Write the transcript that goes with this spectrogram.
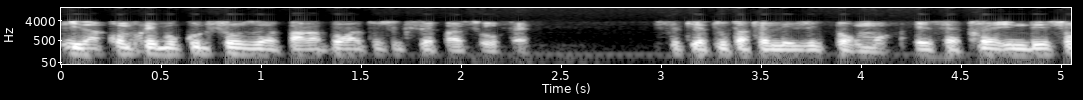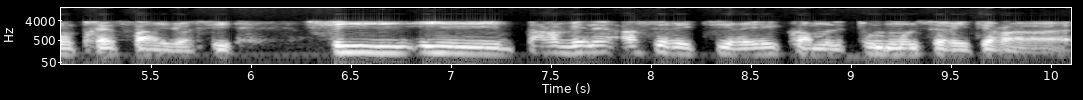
Il a compris beaucoup de choses par rapport à tout ce qui s'est passé au fait. Ce qui est tout à fait logique pour moi. Et c'est une décision très sage aussi s'il parvenait à se retirer comme tout le monde se retire à,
